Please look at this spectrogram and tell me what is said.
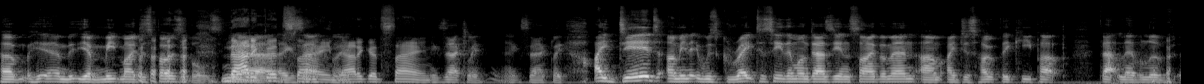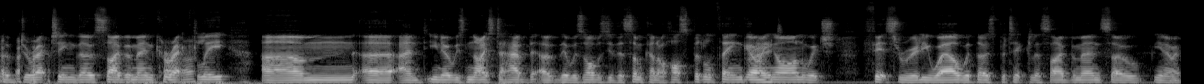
Um, yeah, yeah, meet my disposables. Not Yeah, a good exactly. sign. Not a good sign. Exactly, exactly. I did. I mean, it was great to see them on Dazian Cybermen. Um, I just hope they keep up that level of, of directing those Cybermen correctly. Um, uh, and you know, it was nice to have. The, uh, there was obviously there's some kind of hospital thing going Right. on, which fits really well with those particular Cybermen. So you know,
